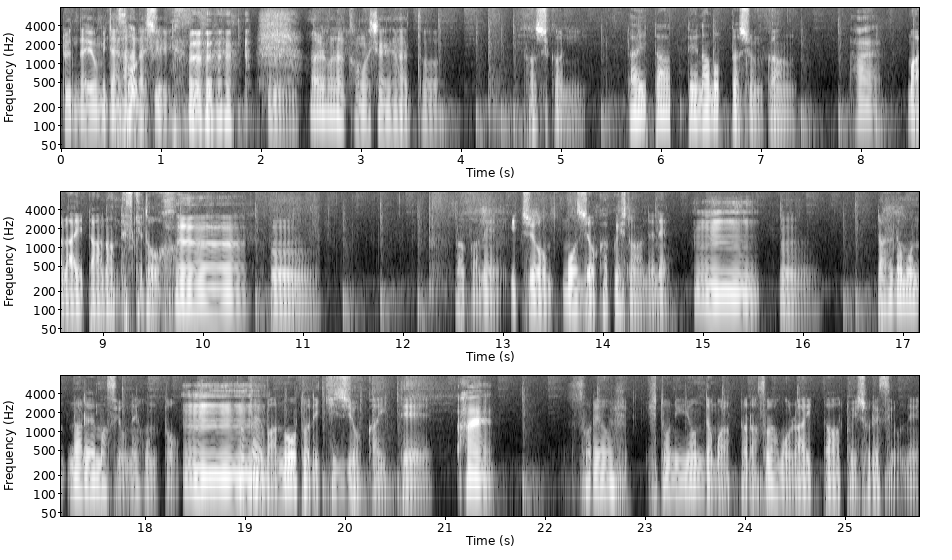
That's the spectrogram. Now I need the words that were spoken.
るんだよみたいな話そうん。あれもなんか面白いなと確かに。ライターって名乗った瞬間、はいまあライターなんですけど、うんうん。なんかね、一応文字を書く人なんでね、うんうん。誰でもなれますよね、ほんと。うん例えばノートで記事を書いて、はいそれをひ人に読んでもらったら、それはもうライターと一緒ですよね。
